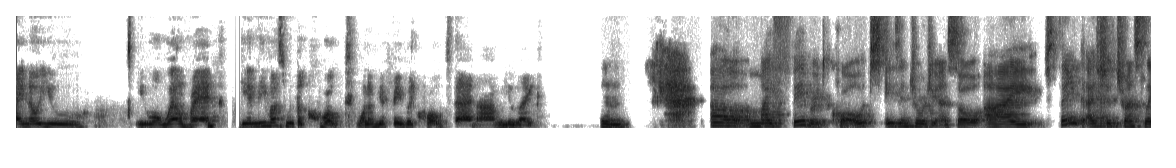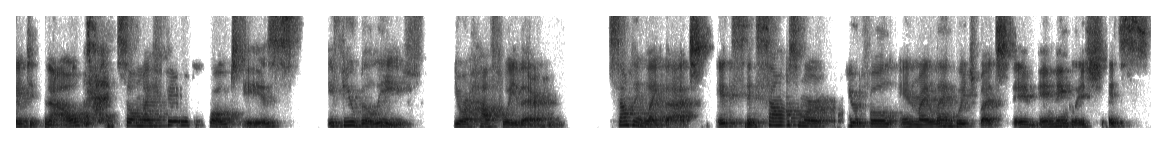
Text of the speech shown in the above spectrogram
I know you you are well read. You leave us with a quote, one of your favorite quotes that um, you like. Mm. Uh, my favorite quote is in Georgian, so I think I should translate it now. So, my favorite quote is if you believe you're halfway there. Something like that. It's it sounds more beautiful in my language but in, in english it's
